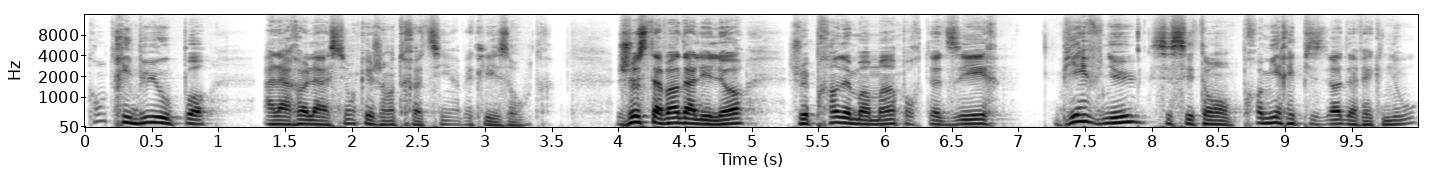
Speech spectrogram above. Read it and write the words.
contribuent ou pas à la relation que j'entretiens avec les autres. Juste avant d'aller là, je vais prendre un moment pour te dire bienvenue si c'est ton premier épisode avec nous.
